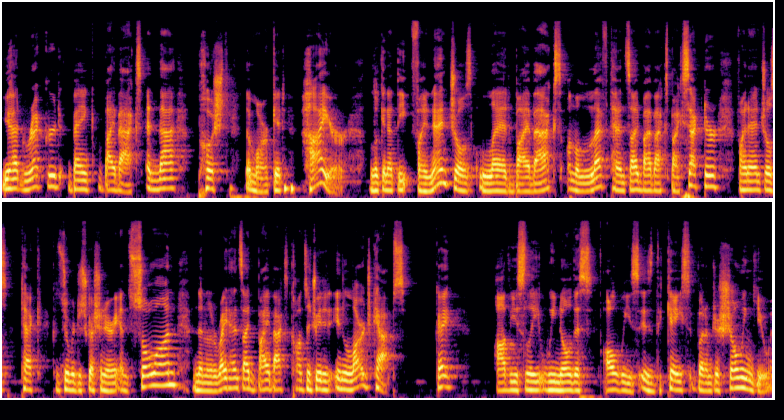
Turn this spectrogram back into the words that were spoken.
you had record bank buybacks and that pushed the market higher. Looking at the financials led buybacks on the left hand side, buybacks by sector, financials, tech, consumer discretionary, and so on. And then on the right hand side, buybacks concentrated in large caps. Okay. Obviously, we know this always is the case, but I'm just showing you.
